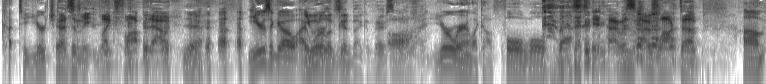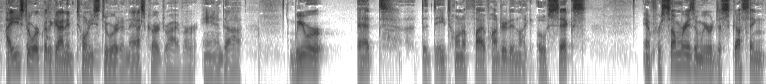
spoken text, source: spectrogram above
cut to your chest. Me. Like flop it out. yeah. Years ago, I You would looked good by comparison. Oh, way. you're wearing like a full wool vest. I was. I was locked up. Um, I used to work with a guy named Tony Stewart, a NASCAR driver, and uh, we were at the Daytona 500 in like 06. And for some reason, we were discussing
